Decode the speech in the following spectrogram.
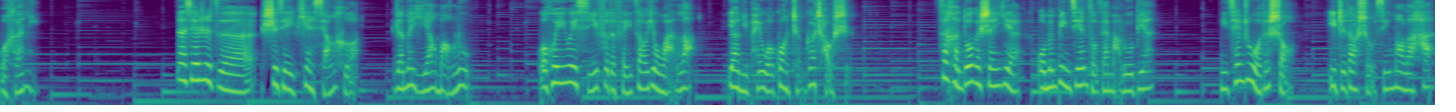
我和你。那些日子，世界一片祥和，人们一样忙碌。我会因为洗衣服的肥皂用完了，要你陪我逛整个超市。在很多个深夜，我们并肩走在马路边，你牵住我的手，一直到手心冒了汗。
